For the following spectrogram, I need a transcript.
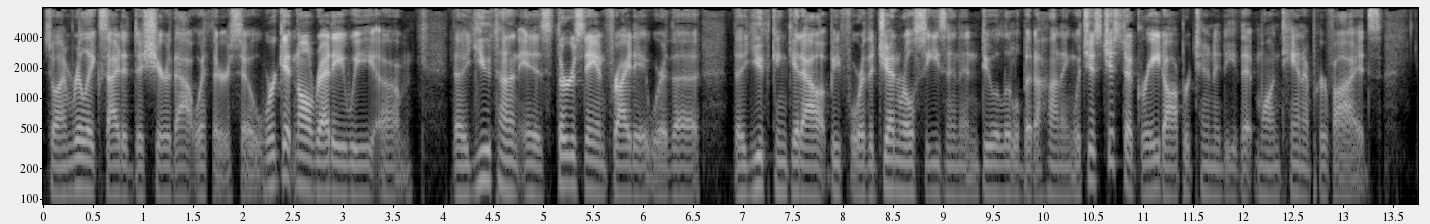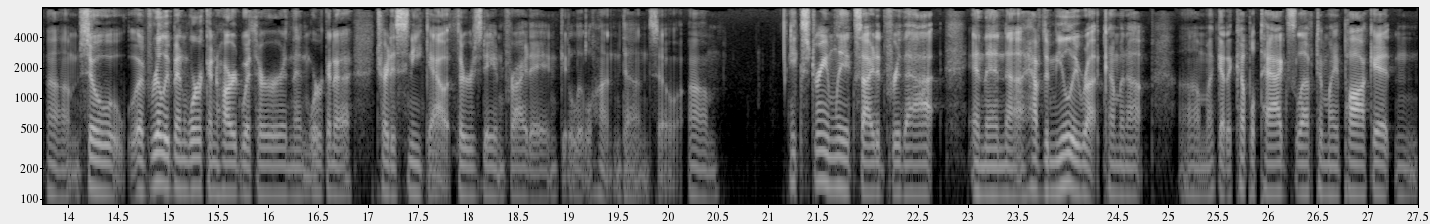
So I'm really excited to share that with her. So we're getting all ready. We, um, the youth hunt is Thursday and Friday, where the the youth can get out before the general season and do a little bit of hunting, which is just a great opportunity that Montana provides. Um, so I've really been working hard with her, and then we're gonna try to sneak out Thursday and Friday and get a little hunting done. So um, extremely excited for that. And then uh, have the Muley Rut coming up. Um, I got a couple tags left in my pocket, and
